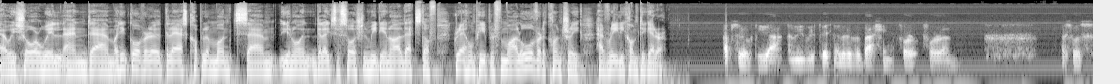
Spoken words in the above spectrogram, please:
Yeah, we sure will. And um, I think over the last couple of months, um, you know, in the likes of social media and all that stuff, Greyhound people from all over the country have really come together. Absolutely, yeah. I mean, we've taken a bit of a bashing for, for um, I suppose, uh,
